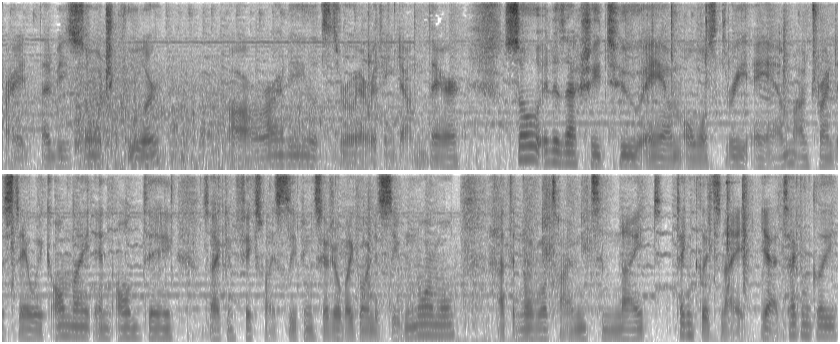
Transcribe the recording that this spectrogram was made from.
alright? That'd be so much cooler. Alrighty, let's throw everything down there. So it is actually 2 a.m., almost 3 a.m. I'm trying to stay awake all night and all day so I can fix my sleeping schedule by going to sleep normal at the normal time tonight. Technically tonight. Yeah, technically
